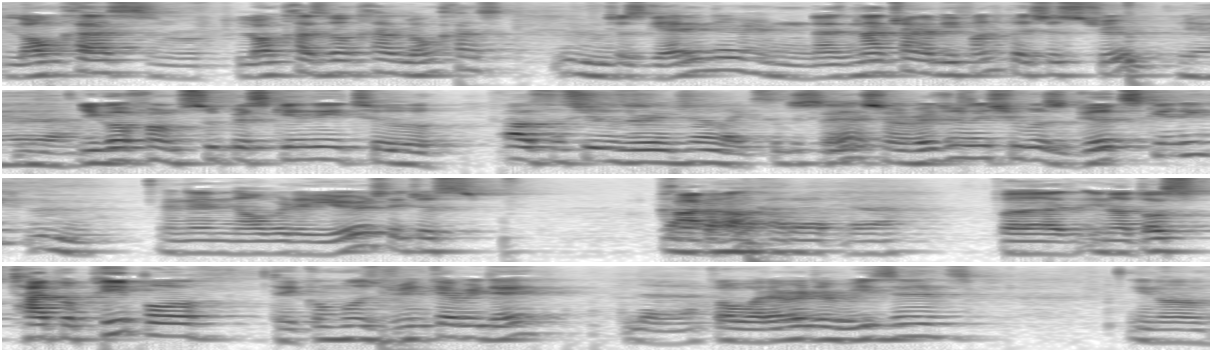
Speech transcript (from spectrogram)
lonjas, lonjas, lonjas, lonjas. Mm. Just getting there, and I'm not trying to be funny, but it's just true. Yeah. Yeah. You go from super skinny to Oh, so she was originally like super so, yeah, so originally she was good skinny, Mm. and then over the years it just Caught up. Caught up. Yeah. But you know those type of people, they almost drink every day Yeah. for whatever the reasons, you know.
